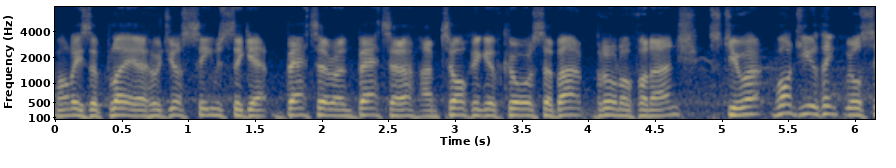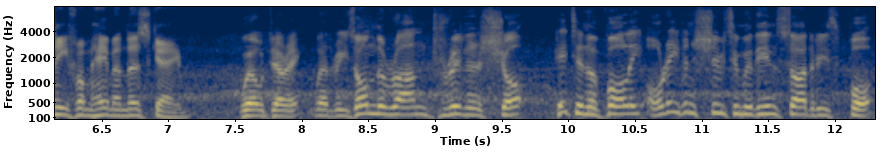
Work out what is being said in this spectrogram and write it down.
Well, he's a player who just seems to get better and better. I'm talking, of course, about Bruno Fernandes. Stuart, what do you think we'll see from him in this game? Well, Derek, whether he's on the run, drilling a shot, hitting a volley, or even shooting with the inside of his foot,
